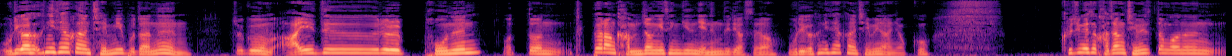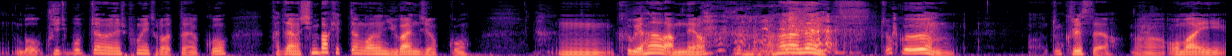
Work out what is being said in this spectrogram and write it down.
우리가 흔히 생각하는 재미보다는 조금 아이들을 보는 어떤 특별한 감정이 생기는 예능들이었어요. 우리가 흔히 생각하는 재미는 아니었고 그 중에서 가장 재밌었던 거는 뭐 굳이 뽑자면 슈퍼맨이 돌아왔다였고 가장 신박했던 거는 유관지였고 음그 외 하나 남네요. 하나는 조금 어, 좀 그랬어요. 어 오마이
